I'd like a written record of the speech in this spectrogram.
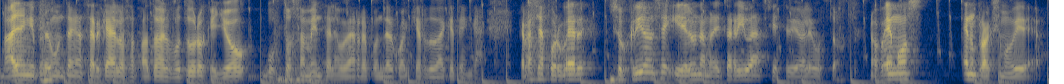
vayan y pregunten acerca de los zapatos del futuro, que yo gustosamente les voy a responder cualquier duda que tenga. Gracias por ver, suscríbanse y denle una manito arriba si este video les gustó. Nos vemos en un próximo video.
